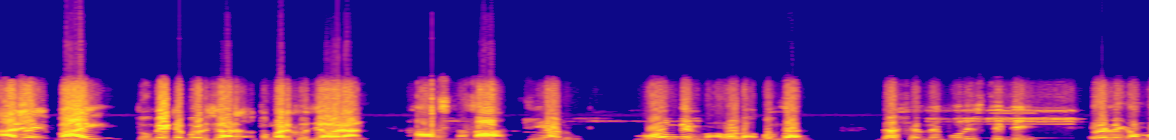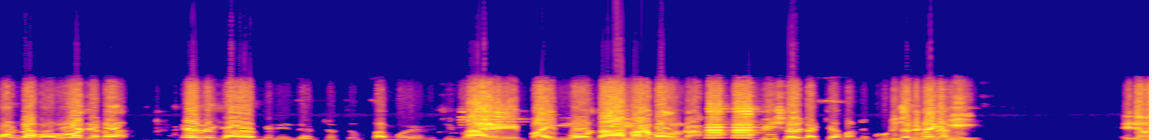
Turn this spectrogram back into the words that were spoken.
আরে ভাই তুমি এটা পড়ছো আর তোমার খুঁজে হরান আরে দাদা কি আরু? মন্দির ভালো না বুঝছেন? দেশের যে পরিস্থিতি এ লেগা মনটা ভালো লাগে না এ লেগা ব্রিজে চুপচাপ বয়ে গেছি আরে ভাই মনটা আমার ভালো না। বিষয়টা কি আমার বিষয়টা কি? এটা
